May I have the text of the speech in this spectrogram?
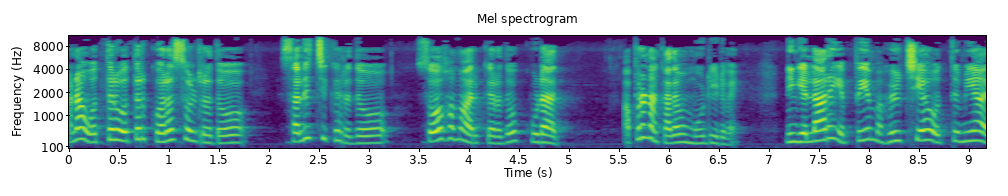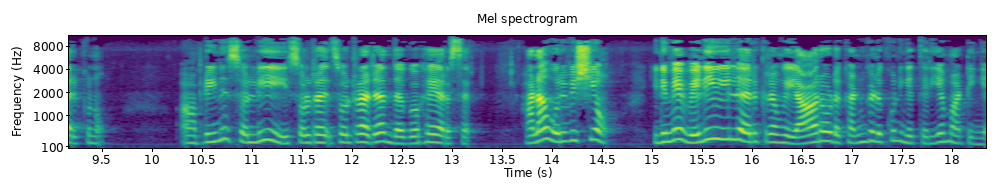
ஆனால் ஒருத்தர் ஒருத்தர் குறை சொல்கிறதோ சலிச்சுக்கிறதோ சோகமாக இருக்கிறதோ கூடாது. அப்புறம் நான் கதவை மூடிடுவேன். நீங்கள் எல்லாரும் எப்பயும் மகிழ்ச்சியாக ஒத்துமையாக இருக்கணும் அப்படின்னு சொல்லி சொல்கிற சொல்கிறாரு அந்த குகை அரசர். ஆனால் ஒரு விஷயம் இனிமேல் வெளியில் இருக்கிறவங்க யாரோட கண்களுக்கும் நீங்கள் தெரிய மாட்டீங்க.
